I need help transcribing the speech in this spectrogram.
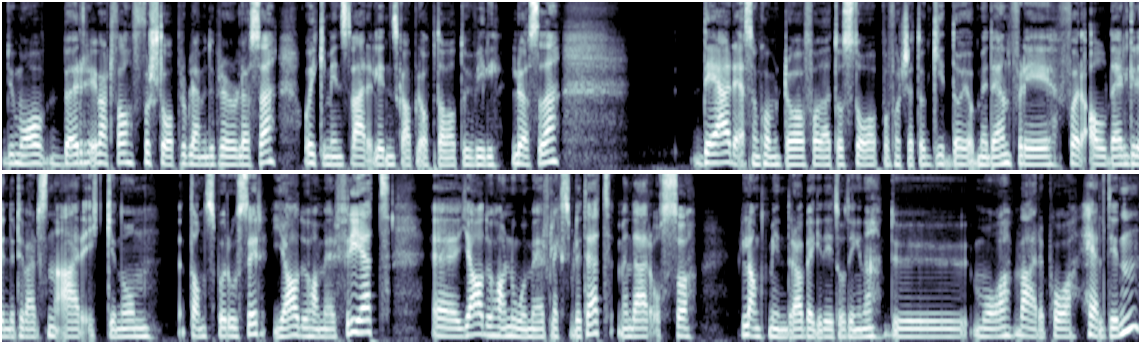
du må, bør i hvert fall, forstå problemet du prøver å løse, og ikke minst være lidenskapelig opptatt av at du vil løse det. Det er det som kommer til å få deg til å stå opp og fortsette å gidde å jobbe med ideen, fordi for all del, gründertilværelsen er ikke noen dans på roser. Ja, du har mer frihet. Eh, Ja, du har noe mer fleksibilitet, men det er også langt mindre av begge de to tingene. Du må være på hele tiden.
